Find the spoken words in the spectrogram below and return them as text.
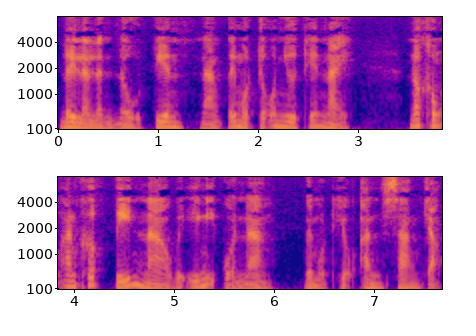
Đây là lần đầu tiên nàng tới một chỗ như thế này. Nó không ăn khớp tí nào với ý nghĩ của nàng về một hiệu ăn sang trọng.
